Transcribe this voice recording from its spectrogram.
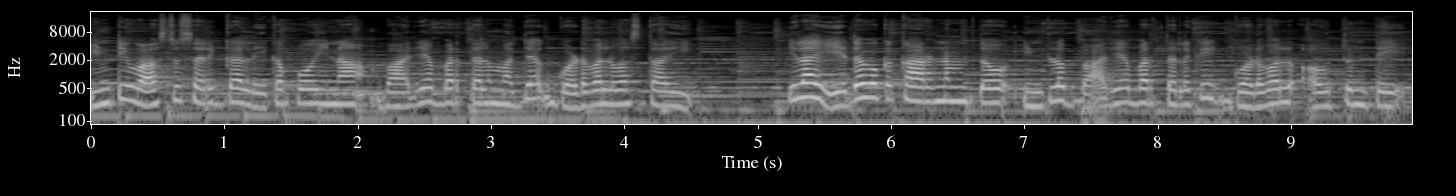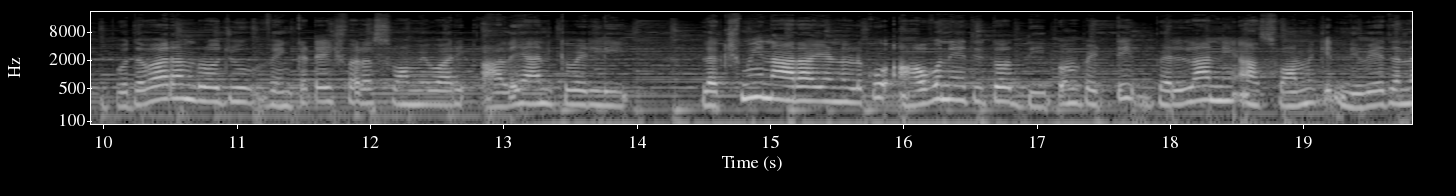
ఇంటి వాస్తు సరిగ్గా లేకపోయినా భార్యాభర్తల మధ్య గొడవలు వస్తాయి. ఇలా ఏదో ఒక కారణంతో ఇంట్లో భార్యాభర్తలకి గొడవలు అవుతుంటే బుధవారం రోజు వెంకటేశ్వర స్వామి వారి ఆలయానికి వెళ్ళి లక్ష్మీనారాయణులకు ఆవునేతితో దీపం పెట్టి బెల్లాన్ని ఆ స్వామికి నివేదన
